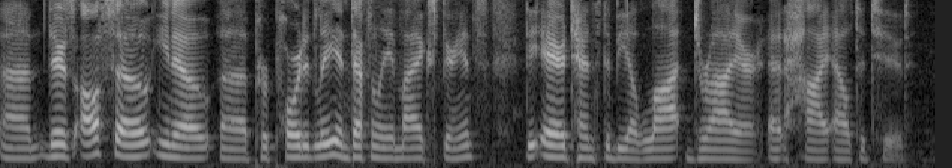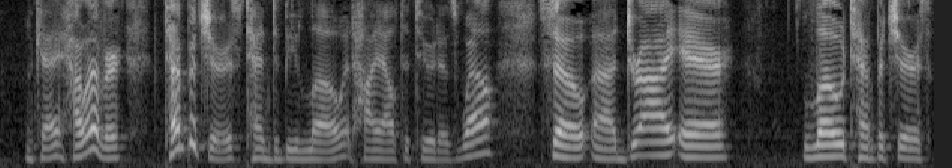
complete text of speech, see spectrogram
Um, there's also, you know, uh, purportedly and definitely in my experience, the air tends to be a lot drier at high altitude. Okay. However, temperatures tend to be low at high altitude as well. So uh, dry air, low temperatures,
